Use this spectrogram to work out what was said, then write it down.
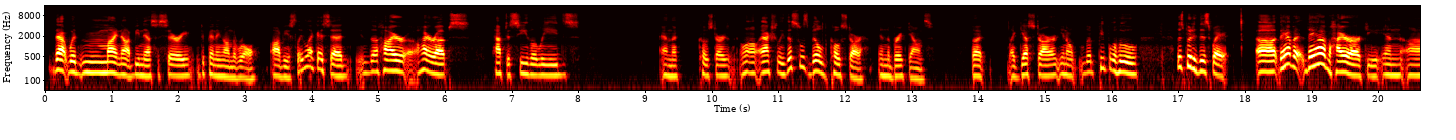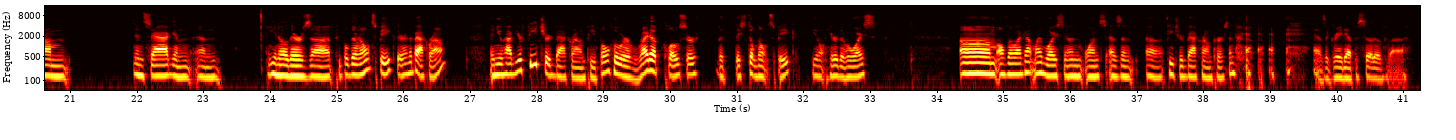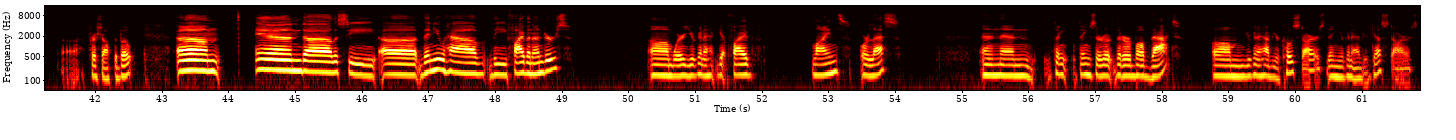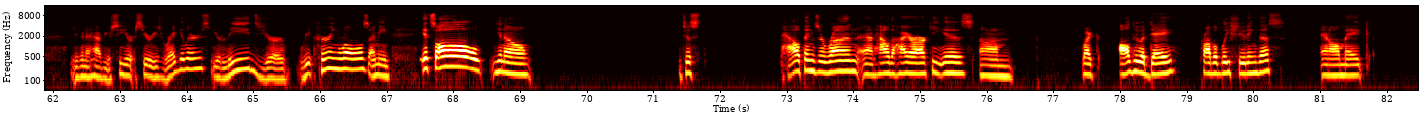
that would might not be necessary depending on the role. Obviously, like I said, the higher higher ups have to see the leads and the co-stars. Well, actually, this was billed co-star in the breakdowns, but like guest star. You know, the people who, let's put it this way, uh, they have a they have a hierarchy in um, in SAG and and you know there's uh, people that don't speak. They're in the background. Then you have your featured background people who are right up closer, but they still don't speak. You don't hear their voice. Um, although I got my voice in once as a uh, featured background person. as a great episode of uh, uh, Fresh Off the Boat. Um, and uh, let's see. Uh, then you have the five and unders. um, where you're going to get five lines or less. And then th- things that are, that are above that, um, you're going to have your co stars, then you're going to have your guest stars. You're going to have your series regulars, your leads, your recurring roles. I mean, it's all, you know, just how things are run and how the hierarchy is. Um, like, I'll do a day probably shooting this, and I'll make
